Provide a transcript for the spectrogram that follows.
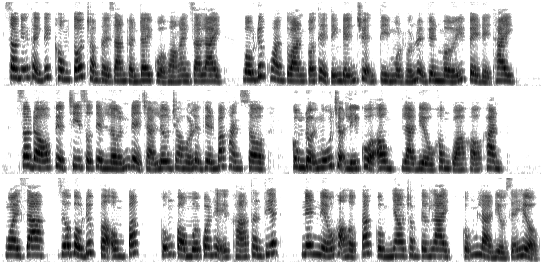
sau những thành tích không tốt trong thời gian gần đây của Hoàng Anh Gia Lai, Bầu Đức hoàn toàn có thể tính đến chuyện tìm một huấn luyện viên mới về để thay. Do đó, việc chi số tiền lớn để trả lương cho huấn luyện viên Park Hang-seo cùng đội ngũ trợ lý của ông là điều không quá khó khăn. Ngoài ra, giữa Bầu Đức và ông Park cũng có mối quan hệ khá thân thiết, nên nếu họ hợp tác cùng nhau trong tương lai cũng là điều dễ hiểu.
